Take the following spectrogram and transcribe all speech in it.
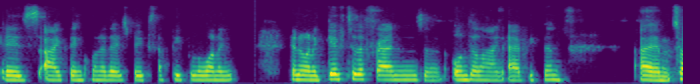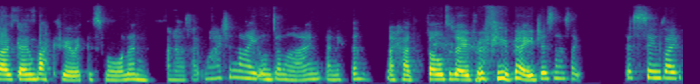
is, I think, one of those books that people are wanting going to want to give to the friends and underline everything. Um, so I was going back through it this morning and I was like, why didn't I underline anything? Like I'd folded over a few pages and I was like, this seems like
